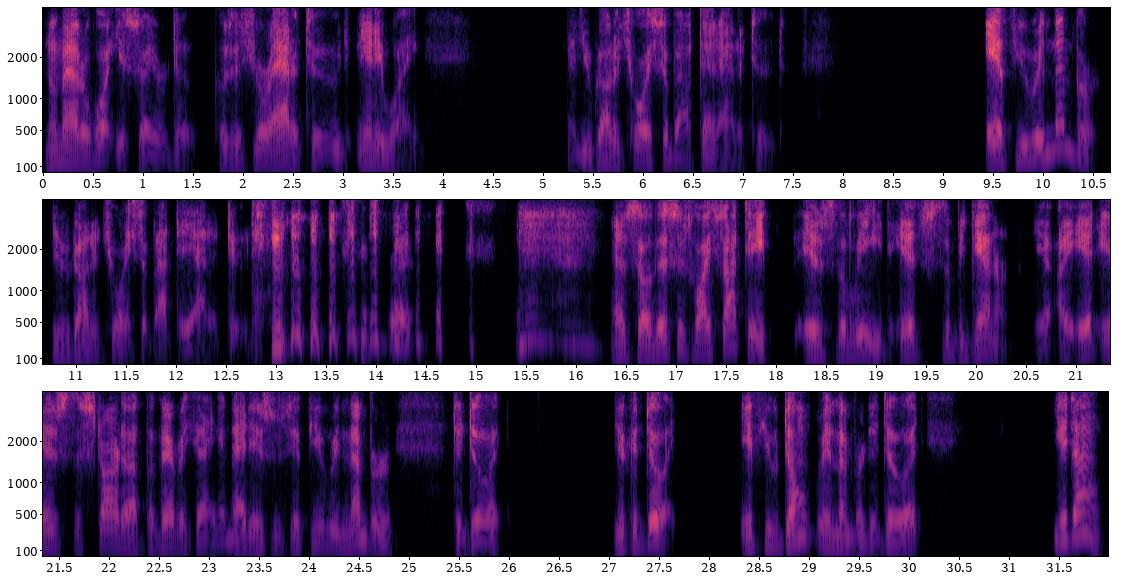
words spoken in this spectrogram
no matter what you say or do, because it's your attitude anyway. And you've got a mm-hmm. choice about that attitude. If you remember, you've got a choice about the attitude. right. And so this is why Sati is the lead. It's the beginner. It is the startup of everything. And that is, is if you remember to do it, you could do it. If you don't remember to do it, you don't.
